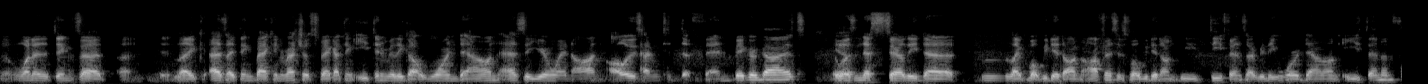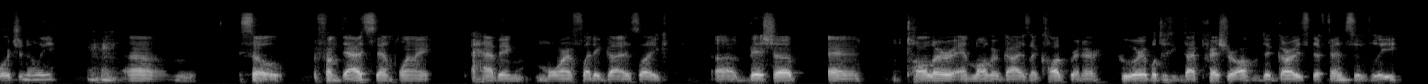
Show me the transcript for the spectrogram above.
one of the things that uh, like as I think back in retrospect, I think Ethan really got worn down as the year went on, always having to defend bigger guys. It yeah. wasn't necessarily that like what we did on offense is what we did on the defense that really wore down on Ethan, unfortunately. Mm-hmm. Um, so from that standpoint, having more athletic guys like uh, Bishop and taller and longer guys like Kalkbrenner who are able to take that pressure off of the guards defensively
